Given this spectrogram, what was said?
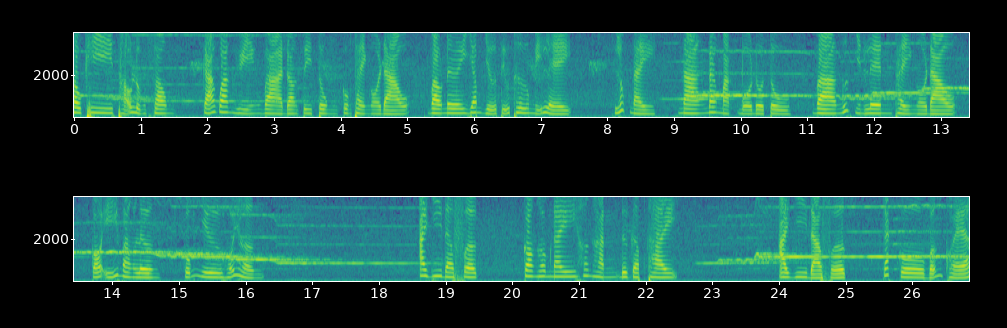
Sau khi thảo luận xong, cả quan huyện và đoàn tùy tùng cùng thầy ngồi đạo vào nơi giam giữ tiểu thư Mỹ Lệ. Lúc này, nàng đang mặc bộ đồ tù và ngước nhìn lên thầy ngồi đạo, có ý vang lường cũng như hối hận. A Di Đà Phật, con hôm nay hân hạnh được gặp thầy. A Di Đà Phật, chắc cô vẫn khỏe.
